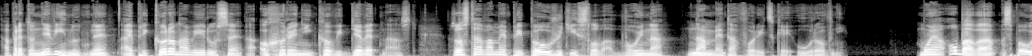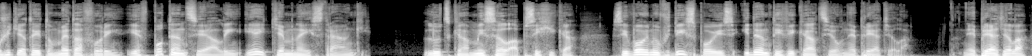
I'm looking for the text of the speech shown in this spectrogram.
a preto nevyhnutne aj pri koronavíruse a ochorení COVID-19 zostávame pri použití slova vojna na metaforickej úrovni. Moja obava z použitia tejto metafory je v potenciáli jej temnej stránky. Ľudská mysel a psychika si vojnu vždy spojí s identifikáciou nepriateľa. Nepriateľa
